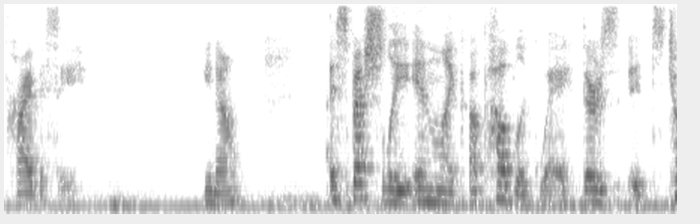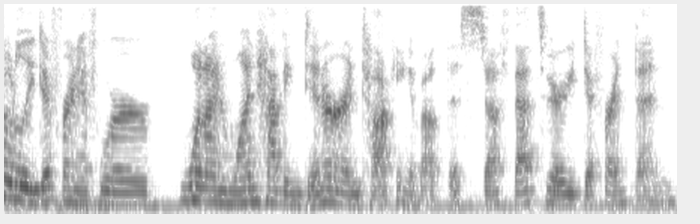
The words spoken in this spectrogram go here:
privacy. You know? Especially in like a public way. There's it's totally different if we're one on one having dinner and talking about this stuff. That's very different than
